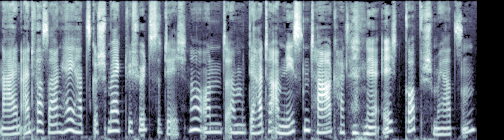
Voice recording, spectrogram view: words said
Nein, einfach sagen, hey, hat's geschmeckt? Wie fühlst du dich? Ne? Und ähm, der hatte am nächsten Tag, hatte der echt Kopfschmerzen.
